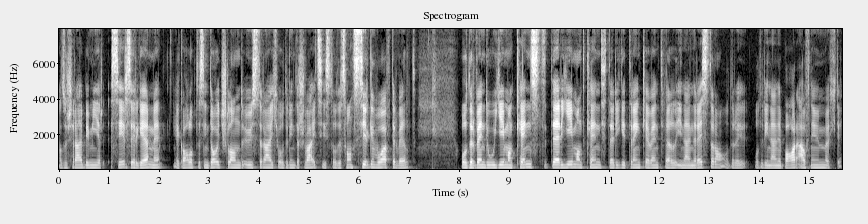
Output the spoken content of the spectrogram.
Also schreibe mir sehr, sehr gerne, egal ob das in Deutschland, Österreich oder in der Schweiz ist oder sonst irgendwo auf der Welt. Oder wenn du jemanden kennst, der jemand kennt, der die Getränke eventuell in ein Restaurant oder, oder in eine Bar aufnehmen möchte.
